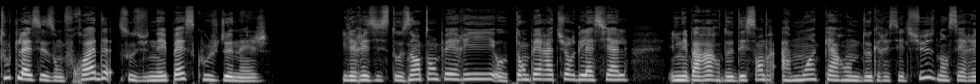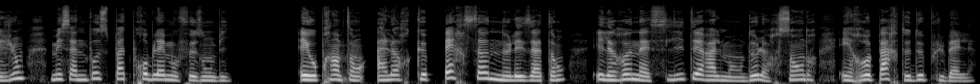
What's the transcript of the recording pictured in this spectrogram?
toute la saison froide sous une épaisse couche de neige. Il résiste aux intempéries, aux températures glaciales. Il n'est pas rare de descendre à moins 40 degrés Celsius dans ces régions, mais ça ne pose pas de problème aux feux zombies. Et au printemps, alors que personne ne les attend, ils renaissent littéralement de leurs cendres et repartent de plus belle.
